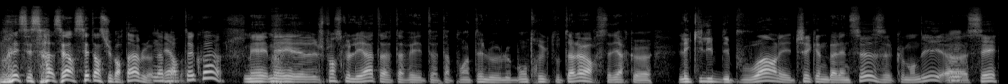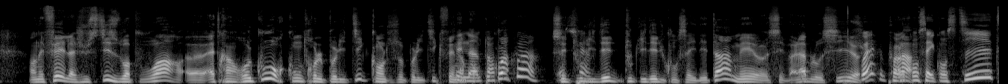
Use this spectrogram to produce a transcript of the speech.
Oui, c'est ça, c'est, c'est insupportable. N'importe quoi. Mais, mais euh, je pense que Léa, tu as, pointé le, le bon truc tout à l'heure. C'est-à-dire que l'équilibre des pouvoirs, les check and balances, comme on dit, euh, c'est en effet la justice doit pouvoir euh, être un recours contre le politique quand ce politique fait C'est n'importe n'importe quoi. quoi. C'est tout toute l'idée du Conseil d'État, mais euh, c'est valable aussi. euh, Ouais, pour voilà. le Conseil constite,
